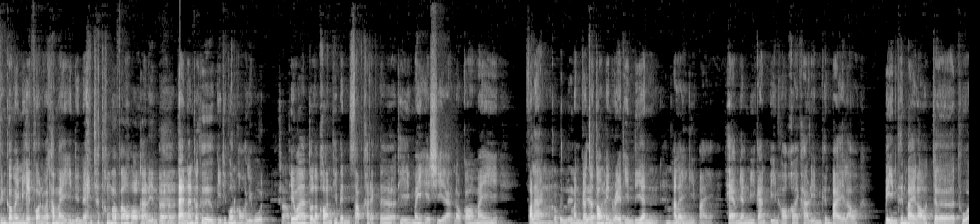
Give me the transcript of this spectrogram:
ซึ่งก็ไม่มีเหตุผลว่าทำไมอินเดียนแดงจะต้องมาเฝ้าหอคารินอ่าฮะแต่นั่นก็คืออิทธิพลของฮอลลีวูดครับที่ว่าตัวละครที่เป็น sub character ที่ไม่เอเชียแล้วก็ไม่ฝรั่งก็เป็น Red มันก็ Indian จะต้องเป็นเรดอินเดียนอือฮึอะไรอย่างนี้ไป แถมยังมีการปีนหอคอยคารินขึ้นไปแล้ว ปีนขึ้นไปแล้วเจอถั่ว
